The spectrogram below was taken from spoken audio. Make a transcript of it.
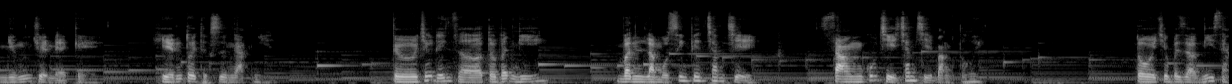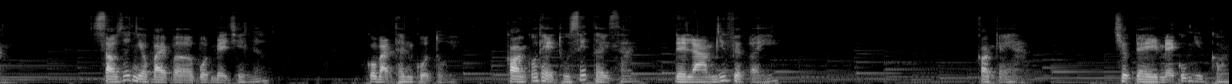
Những chuyện mẹ kể khiến tôi thực sự ngạc nhiên. Từ trước đến giờ tôi vẫn nghĩ Vân là một sinh viên chăm chỉ, song cũng chỉ chăm chỉ bằng tôi. Tôi chưa bao giờ nghĩ rằng sau rất nhiều bài vở bộn bề trên lớp, cô bạn thân của tôi còn có thể thu xếp thời gian để làm những việc ấy. Con cái à, trước đây mẹ cũng như con,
